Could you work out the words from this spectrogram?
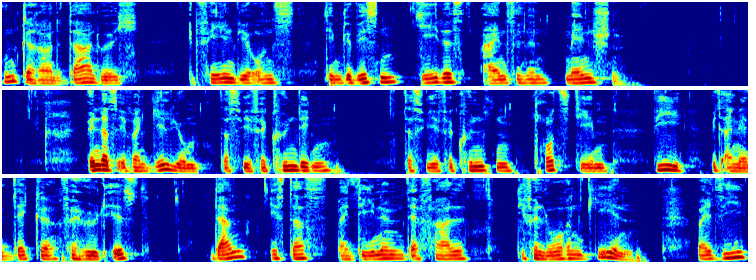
Und gerade dadurch empfehlen wir uns dem Gewissen jedes einzelnen Menschen. Wenn das Evangelium, das wir verkündigen, das wir verkünden, trotzdem wie mit einer Decke verhüllt ist, dann ist das bei denen der Fall, die verloren gehen, weil sie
